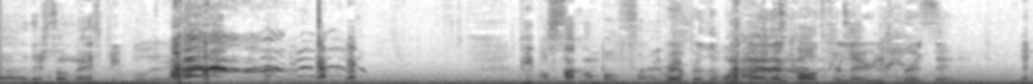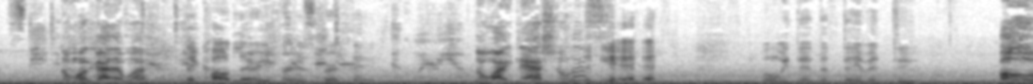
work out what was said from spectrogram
Oh, there's some nice people there. People suck on both sides. Remember the one guy that called for Larry's birthday? The one guy that what? They called Larry for his birthday? The white nationalist? Yeah. When we did the David Duke. Oh.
